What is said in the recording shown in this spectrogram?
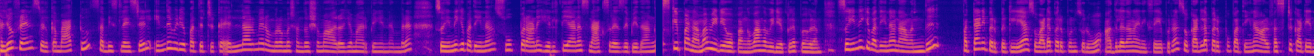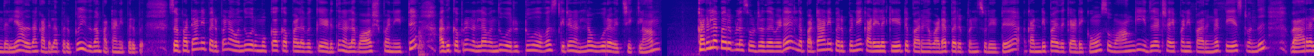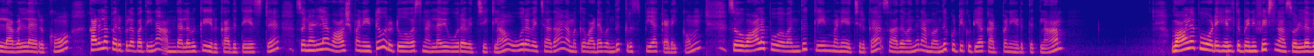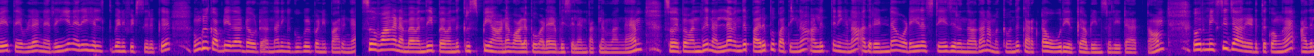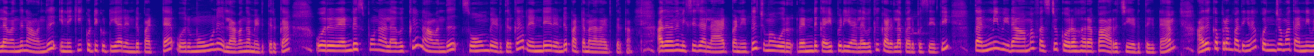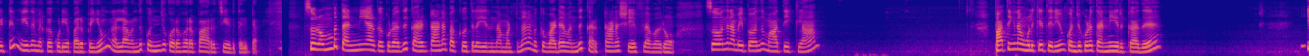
Hello friends welcome back to சபீஸ் lifestyle இந்த video பார்த்துட்ருக்க எல்லாருமே ரொம்ப ரொம்ப சந்தோஷமாக ஆரோக்கியமாக இருப்பீங்கன்னு நம்புகிறேன் ஸோ இன்றைக்கி பார்த்தீங்கன்னா சூப்பரான ஹெல்த்தியான ஸ்நாக்ஸ் ரெசிபி தாங்க. ஸ்கிப் பண்ணாமல் வீடியோ வைப்பாங்க. வாங்க வீடியோக்குள்ளே போகலாம். ஸோ இன்றைக்கி பார்த்தீங்கன்னா நான் வந்து பட்டாணி பருப்பு இருக்கு இல்லையா? ஸோ வடைப்பருப்புன்னு சொல்லுவோம். அதில் தான் நான் இன்றைக்கி செய்ய போகிறேன் ஸோ கடலைப்பருப்பு பார்த்தீங்கன்னா ஆள் ஃபஸ்ட்டு காட்டியிருந்தேன் இல்லையா? அதுதான் கடலைப்பருப்பு இதுதான் பட்டாணி பருப்பு. ஸோ பட்டாணி பருப்பை நான் வந்து ஒரு முக்கால் கப் அளவுக்கு எடுத்து நல்லா வாஷ் பண்ணிவிட்டு அதுக்கப்புறம் நல்லா வந்து ஒரு டூ ஹவர்ஸ் கிட்டே நல்லா ஊற வச்சுக்கலாம். கடலைப்பருப்பில் சொல்கிறத விட இந்த பட்டாணி பருப்புனே கடையில் கேட்டு பாருங்கள் வடை பருப்புன்னு சொல்லிட்டு கண்டிப்பாக இது கிடைக்கும். ஸோ வாங்கி இதில் ட்ரை பண்ணி பாருங்கள் டேஸ்ட் வந்து வேறு லெவலில் இருக்கும். கடலைப்பருப்பில் பார்த்திங்கன்னா அந்த அளவுக்கு இருக்காது டேஸ்ட்டு ஸோ நல்லா வாஷ் பண்ணிவிட்டு ஒரு டூ ஹவர்ஸ் நல்லாவே ஊற வச்சுக்கலாம். ஊற வச்சா தான் நமக்கு வடை வந்து கிறிஸ்பியாக கிடைக்கும். ஸோ வாழைப்பூவை வந்து க்ளீன் பண்ணி வச்சுருக்கேன். ஸோ அதை வந்து நம்ம வந்து குட்டி குட்டியாக கட் பண்ணி எடுத்துக்கலாம். வாழைப்பூவோட ஹெல்த் பெனிஃபிட்ஸ் நான் சொல்லவே தேவையில்ல. நிறைய நிறைய ஹெல்த் பெனிஃபிட்ஸ் இருக்குது உங்களுக்கு அப்படி ஏதாவது டவுட்டாக இருந்தால் நீங்கள் கூகுள் பண்ணி பாருங்கள் ஸோ வாங்க நம்ம வந்து இப்போ வந்து கிறிஸ்பியான வாழைப்பூ வடை எப்படி செய்யலான்னு பார்க்கலாம் வாங்க. ஸோ இப்போ வந்து நல்லா வந்து பருப்பு பார்த்தீங்கன்னா அழுத்துனீங்கன்னா அது ரெண்டாக உடையிற ஸ்டேஜ் இருந்தால் தான் நமக்கு வந்து கரெக்டாக ஊறி இருக்குது அப்படின்னு சொல்லிட்டு அர்த்தம். ஒரு மிக்சி ஜார் எடுத்துக்கோங்க. அதில் வந்து நான் வந்து இன்றைக்கி குட்டி குட்டியாக ரெண்டு பட்டை ஒரு மூணு லவங்கம் எடுத்திருக்கேன். ஒரு ரெண்டு ஸ்பூன் அளவுக்கு நான் வந்து சோம்பு எடுத்திருக்கேன். ரெண்டே ரெண்டு பட்டை மிளகாய் எடுத்திருக்கேன். அதை வந்து மிக்சி ஜாரில் ஆட் பண்ணிவிட்டு சும்மா ஒரு ரெண்டு கைப்பிடி அளவுக்கு கடலைப்பருப்பு சேர்த்தி தண்ணி விடாமல் ஃபஸ்ட்டு கொரகொரப்பாக அரைச்சி எடுத்துக்கிட்டேன். அதுக்கப்புறம் பார்த்திங்கன்னா கொஞ்சமாக தண்ணி விட்டு மீதம் இருக்கக்கூடிய பருப்பையும் நல்லா வந்து கொஞ்சம் கொரகொரப்பாக அரைச்சி எடுத்துக்கிட்டேன். ஸோ ரொம்ப தண்ணியாக இருக்கக்கூடாது. கரெக்டான பக்குவத்தில் இருந்தால் மட்டும்தான் நமக்கு வடை வந்து கரெக்டான ஷேஃபில் வரும். ஸோ வந்து நம்ம இப்போ வந்து மாற்றிக்கலாம் பார்த்திங்கன்னா உங்களுக்கே தெரியும் கொஞ்சம் கூட தண்ணி இருக்காது.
